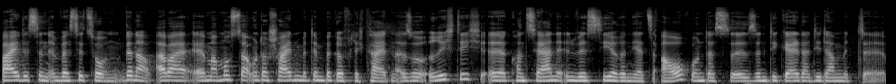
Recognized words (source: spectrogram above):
Beides sind Investitionen, genau. Aber äh, man muss da unterscheiden mit den Begrifflichkeiten. Also richtig, äh, Konzerne investieren jetzt auch und das äh, sind die Gelder, die damit äh,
